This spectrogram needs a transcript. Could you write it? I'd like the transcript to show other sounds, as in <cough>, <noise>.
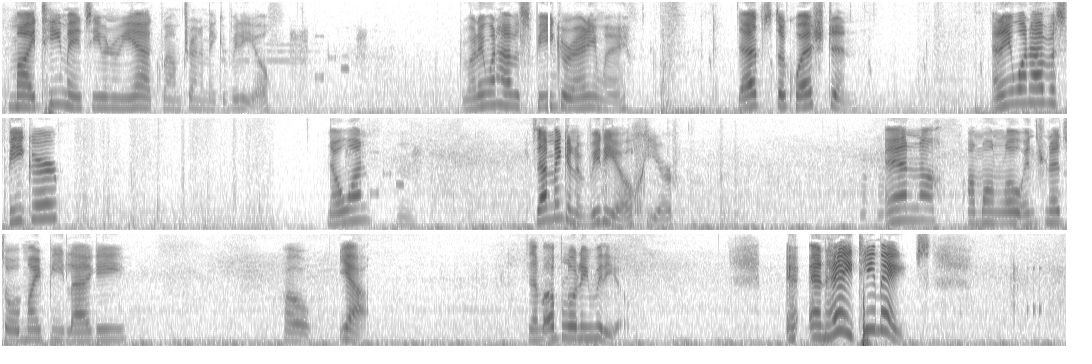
my teammates even react when I'm trying to make a video. Do anyone have a speaker anyway? That's the question. Anyone have a speaker? No one? Hmm. Cause I'm making a video <laughs> here. And uh, I'm on low internet, so it might be laggy. Oh, yeah. I'm uploading video. A- and hey, teammates!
